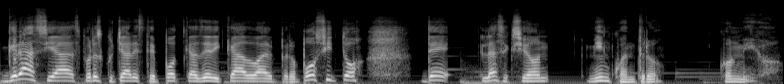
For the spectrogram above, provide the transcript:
Gracias por escuchar este podcast dedicado al propósito de la sección Mi encuentro conmigo.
